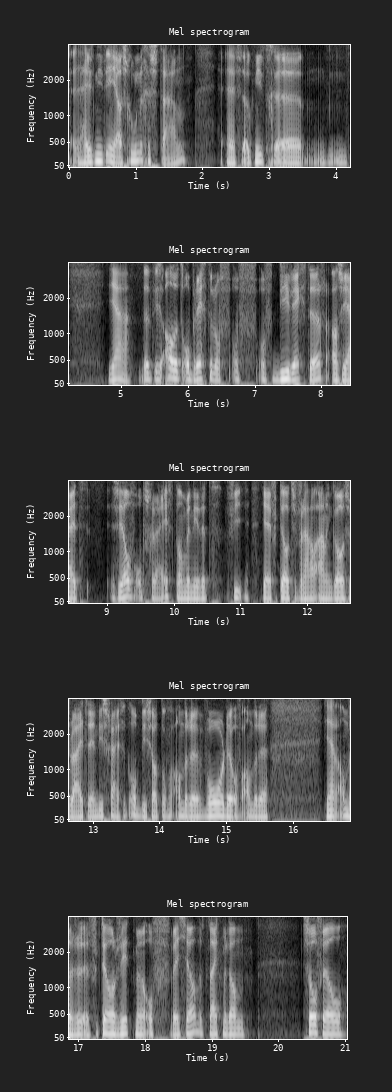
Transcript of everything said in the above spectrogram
heeft niet in jouw schoenen gestaan. Heeft ook niet. ge- ja, dat is altijd oprechter of, of, of directer als jij het zelf opschrijft dan wanneer het. Jij vertelt je verhaal aan een ghostwriter en die schrijft het op. Die zal toch andere woorden of andere. Ja, een andere vertelritme of weet je wel. Dat lijkt me dan zoveel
